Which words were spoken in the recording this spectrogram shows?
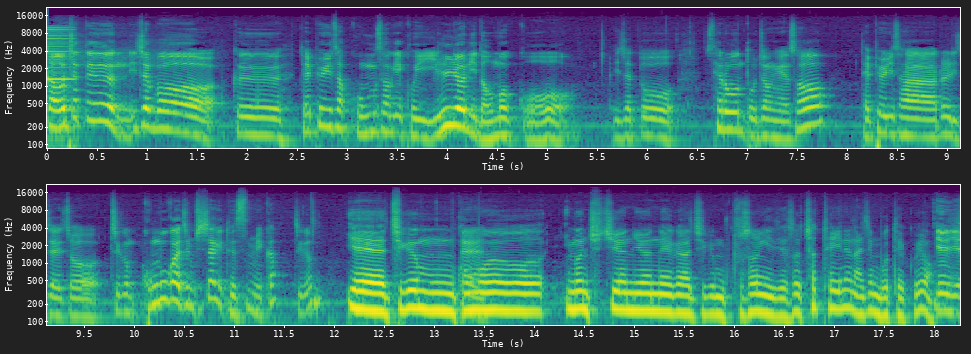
자 어쨌든 이제 뭐 그 대표이사 공석이 거의 1년이 넘었고 이제 또 새로운 도정에서 대표이사를 이제 저 지금 공모가 지금 시작이 됐습니까? 지금? 예 지금 네. 공모 임원 추진위원회가 지금 구성이 돼서 첫 회의는 아직 못했고요. 예 예.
